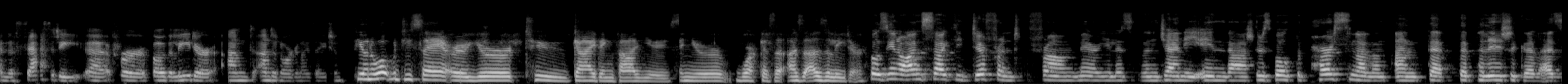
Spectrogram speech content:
a necessity uh, for both a leader and, and an organization. Fiona, what would you say are your two guiding values in your work as a, as, as a leader? Because, you know, I'm slightly different from Mary Elizabeth and Jenny in that there's both the personal and, and the, the political, as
